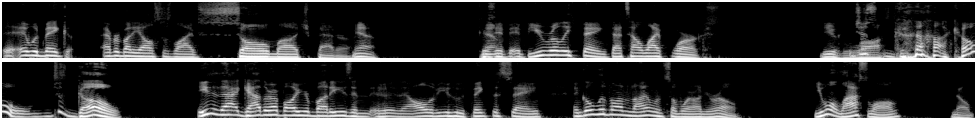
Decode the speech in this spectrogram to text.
It, it would make everybody else's lives so much better. yeah. Because Yeah. if, if you really think that's how life works, You've just lost. go. Just go. Either that, gather up all your buddies and, and all of you who think the same, and go live on an island somewhere on your own. You won't last long, Nope.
